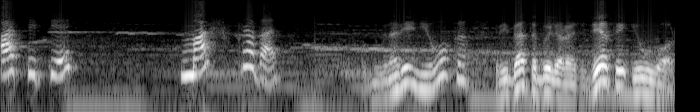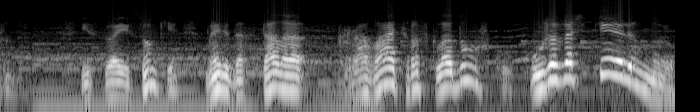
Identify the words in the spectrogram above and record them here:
А теперь марш в кровать. В мгновение ока ребята были раздеты и уложены. Из своей сумки Мэри достала кровать-раскладушку, уже застеленную,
